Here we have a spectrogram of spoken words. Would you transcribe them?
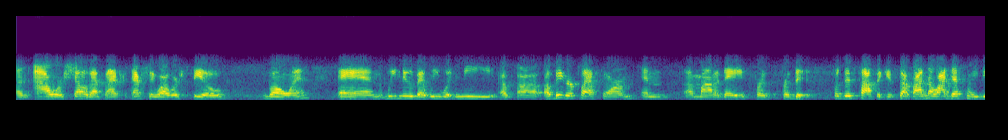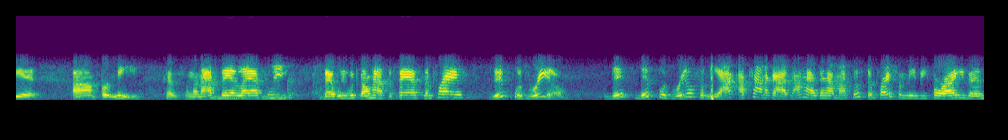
an hour show. That's actually why we're still going, and we knew that we would need a, a, bigger platform and amount of days for for this for this topic itself. I know I definitely did um, for me because when I said last week that we was gonna have to fast and pray, this was real. This this was real for me. I I kind of got I had to have my sister pray for me before I even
